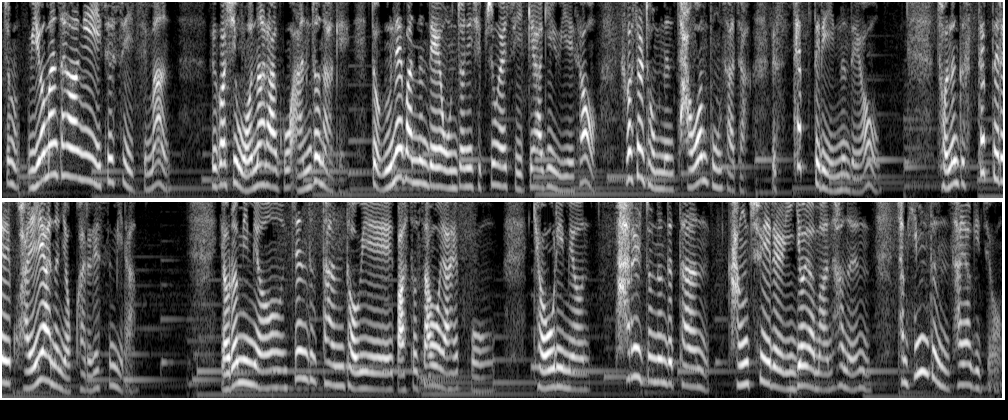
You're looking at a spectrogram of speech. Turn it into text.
좀 위험한 상황이 있을 수 있지만 그것이 원활하고 안전하게 또 은혜 받는 데에 온전히 집중할 수 있게 하기 위해서 그것을 돕는 자원봉사자, 그 스탭들이 있는데요. 저는 그 스탭들을 관리하는 역할을 했습니다. 여름이면 찐 듯한 더위에 맞서 싸워야 했고 겨울이면 살을 뚫는 듯한 강추위를 이겨야만 하는 참 힘든 사역이죠.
